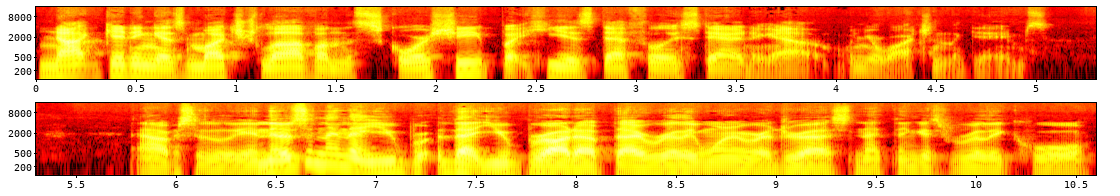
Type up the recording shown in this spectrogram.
not getting as much love on the score sheet, but he is definitely standing out when you're watching the games. Absolutely, and there's something that you that you brought up that I really want to address, and I think it's really cool.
